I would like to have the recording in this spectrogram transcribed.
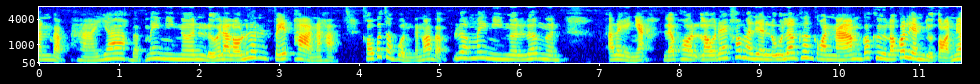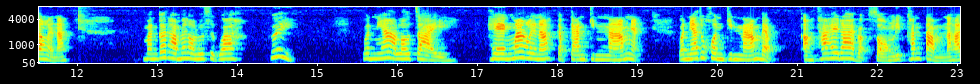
มันแบบหายากแบบไม่มีเงิน หรือเวลาเราเลื่อนเฟซผ่านนะคะเขาก็จะบ่นกันว่าแบบเรื่องไม่มีเงินเรื่องเงินอะไรอย่างเงี้ย แล้วพอเราได้เข้ามาเรียนรู้เรื่องเครื่องกรองน้ำก็คือเราก็เรียนอยู่ต่อเนื่องเลยนะ มันก็ทำให้เรารู้สึกว่า เฮ้ย วันนี้เราจ่ายแพงมากเลยนะ กับการกินน้ำเนี่ย วันนี้ทุกคนกินน้ำแบบอ่าถ้าให้ได้แบบสองลิตรขั้นต่ำนะคะ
